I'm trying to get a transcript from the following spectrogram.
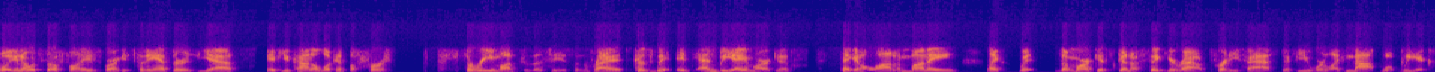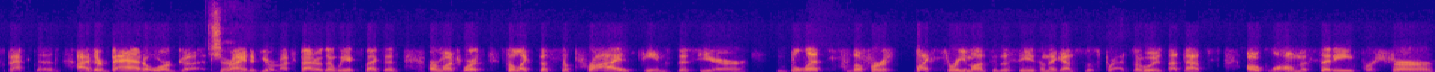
Well, you know what's so funny, Sparky? So the answer is yes, if you kind of look at the first three months of the season, right? Because NBA markets taking a lot of money. Like the market's going to figure out pretty fast if you were like not what we expected, either bad or good, sure. right? If you were much better than we expected or much worse. So like the surprise teams this year blitzed the first like three months of the season against the spread. So who is that? That's Oklahoma City for sure.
